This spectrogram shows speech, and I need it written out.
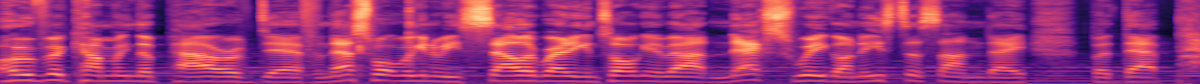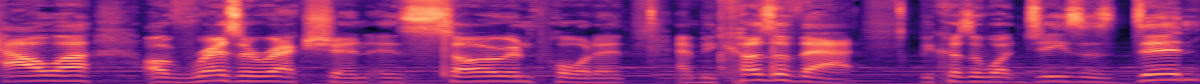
overcoming the power of death. And that's what we're going to be celebrating and talking about next week on Easter Sunday. But that power of resurrection is so important. And because of that, because of what Jesus did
